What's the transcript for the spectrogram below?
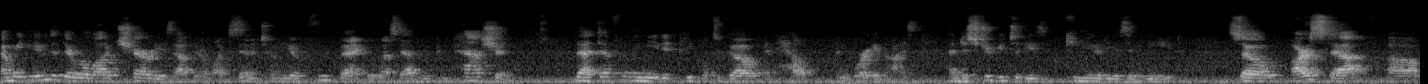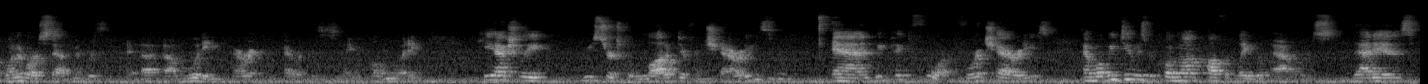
And we knew that there were a lot of charities out there like San Antonio Food Bank or West Avenue Compassion that definitely needed people to go and help and organize and distribute to these communities in need. So our staff, uh, one of our staff members, uh, uh, Woody, Eric, Eric is his name, him Woody, he actually researched a lot of different charities and we picked four, four charities. And what we do is we call nonprofit labor hours. That is,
